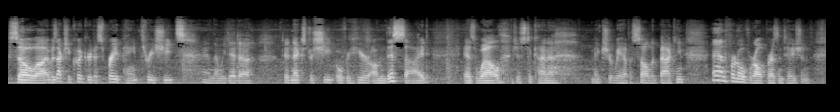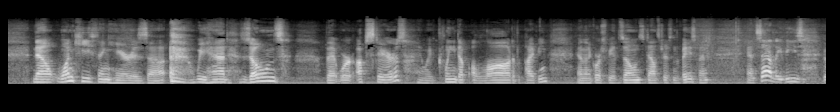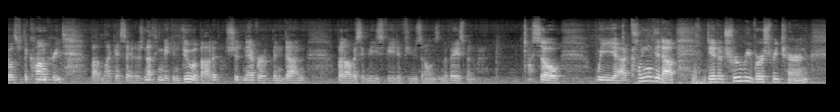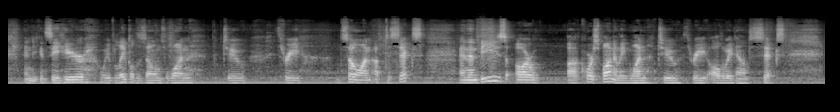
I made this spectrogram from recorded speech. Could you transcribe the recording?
So uh, it was actually quicker to spray paint three sheets, and then we did a did an extra sheet over here on this side as well, just to kind of make sure we have a solid backing, and for an overall presentation. Now, one key thing here is uh, we had zones that were upstairs and we cleaned up a lot of the piping. And then of course we had zones downstairs in the basement. And sadly, these go through the concrete, but like I say, there's nothing we can do about it. Should never have been done, but obviously these feed a few zones in the basement. So we uh, cleaned it up, did a true reverse return, and you can see here, we've labeled the zones one, two, three, and so on up to six. And then these are uh, correspondingly one, two, three, all the way down to six.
